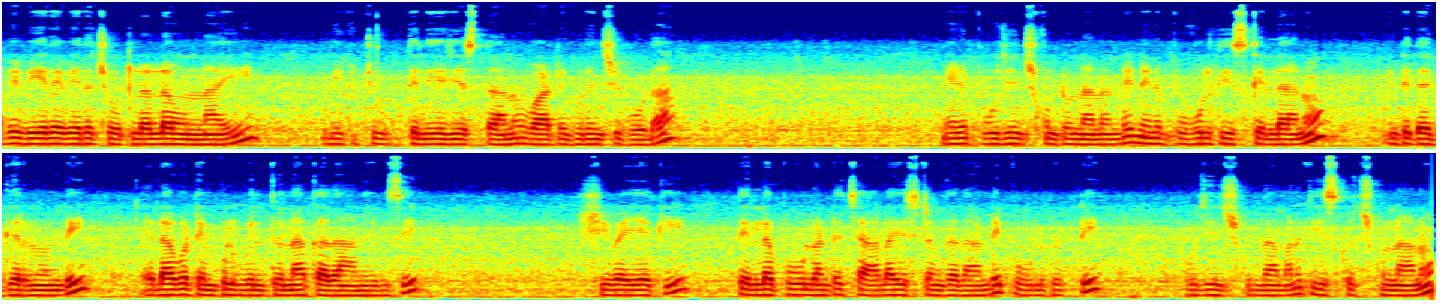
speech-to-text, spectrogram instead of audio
అవి వేరే వేరే చోట్లలో ఉన్నాయి. మీకు చూ తెలియజేస్తాను వాటి గురించి కూడా. నేను పూజించుకుంటున్నానండి. నేను పువ్వులు తీసుకెళ్ళాను ఇంటి దగ్గర నుండి. ఎలాగో టెంపుల్కి వెళ్తున్నా కదా అనేసి శివయ్యకి తెల్ల పువ్వులు అంటే చాలా ఇష్టం కదా అండి. పువ్వులు పెట్టి పూజించుకుందామని తీసుకొచ్చుకున్నాను.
